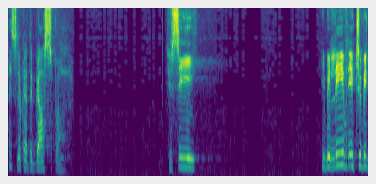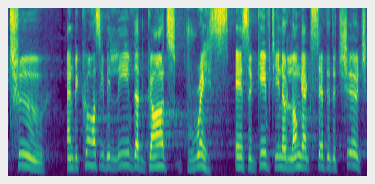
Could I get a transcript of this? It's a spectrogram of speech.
Let's look at the gospel. You see, he believed it to be true, and because he believed that God's grace is a gift, he no longer accepted the church,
